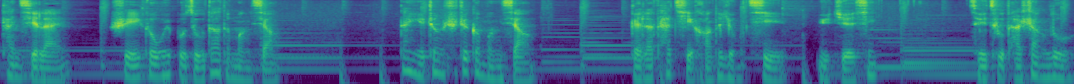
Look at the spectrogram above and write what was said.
看起来是一个微不足道的梦想，但也正是这个梦想，给了他起航的勇气与决心，催促他上路。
